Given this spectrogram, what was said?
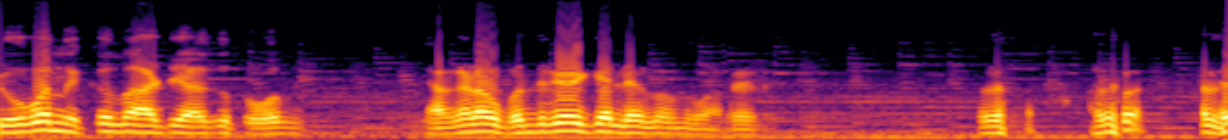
രൂപം നിൽക്കുന്നതായിട്ട് ഞങ്ങൾക്ക് തോന്നി. ഞങ്ങളെ ഉപദ്രവിക്കല്ലേ എന്നൊന്ന് പറയരുത് അത് അത്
